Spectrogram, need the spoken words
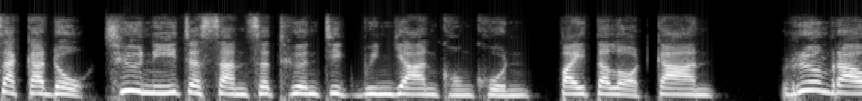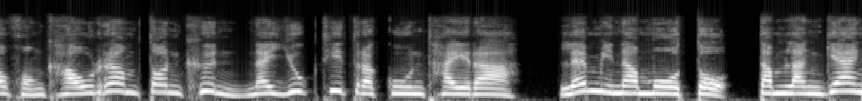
ซากาโดะชื่อนี้จะสั่นสะเทือนจิตวิญญาณของคนไปตลอดการ เรื่องราวของเขาเริ่มต้นขึ้นในยุคที่ตระกูลไทรา และมินาโมโตะกำลังแย่ง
